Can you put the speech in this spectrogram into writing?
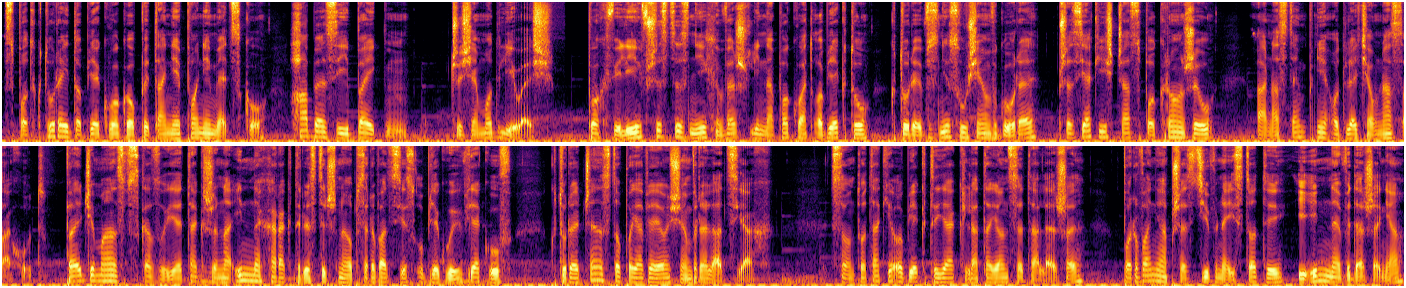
spod której dobiegło go pytanie po niemiecku: Habe Sie Bacon? Czy się modliłeś? Po chwili wszyscy z nich weszli na pokład obiektu, który wzniósł się w górę, przez jakiś czas pokrążył, a następnie odleciał na zachód. Pagemans wskazuje także na inne charakterystyczne obserwacje z ubiegłych wieków, które często pojawiają się w relacjach. Są to takie obiekty jak latające talerze, porwania przez dziwne istoty i inne wydarzenia,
